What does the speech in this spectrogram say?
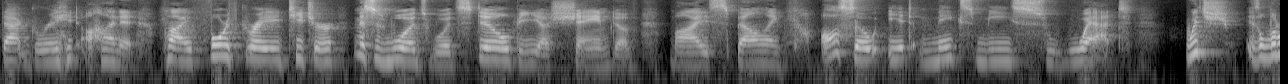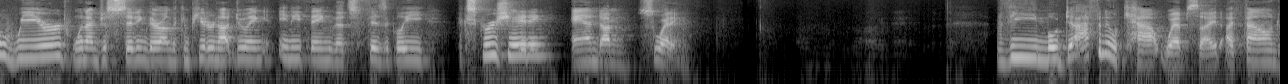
that great on it. My fourth grade teacher, Mrs. Woods, would still be ashamed of my spelling. Also, it makes me sweat, which is a little weird when I'm just sitting there on the computer not doing anything that's physically excruciating and I'm sweating. The Modafinil Cat website I found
